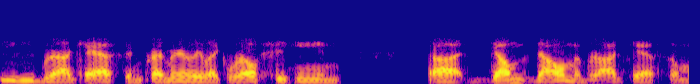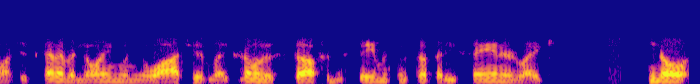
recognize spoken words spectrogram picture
TV broadcast and primarily like Ralph Sheheen uh, dumbs down the broadcast so much? It's kind of annoying when you watch it. Like some of the stuff and the statements and stuff that he's saying are like, you know,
